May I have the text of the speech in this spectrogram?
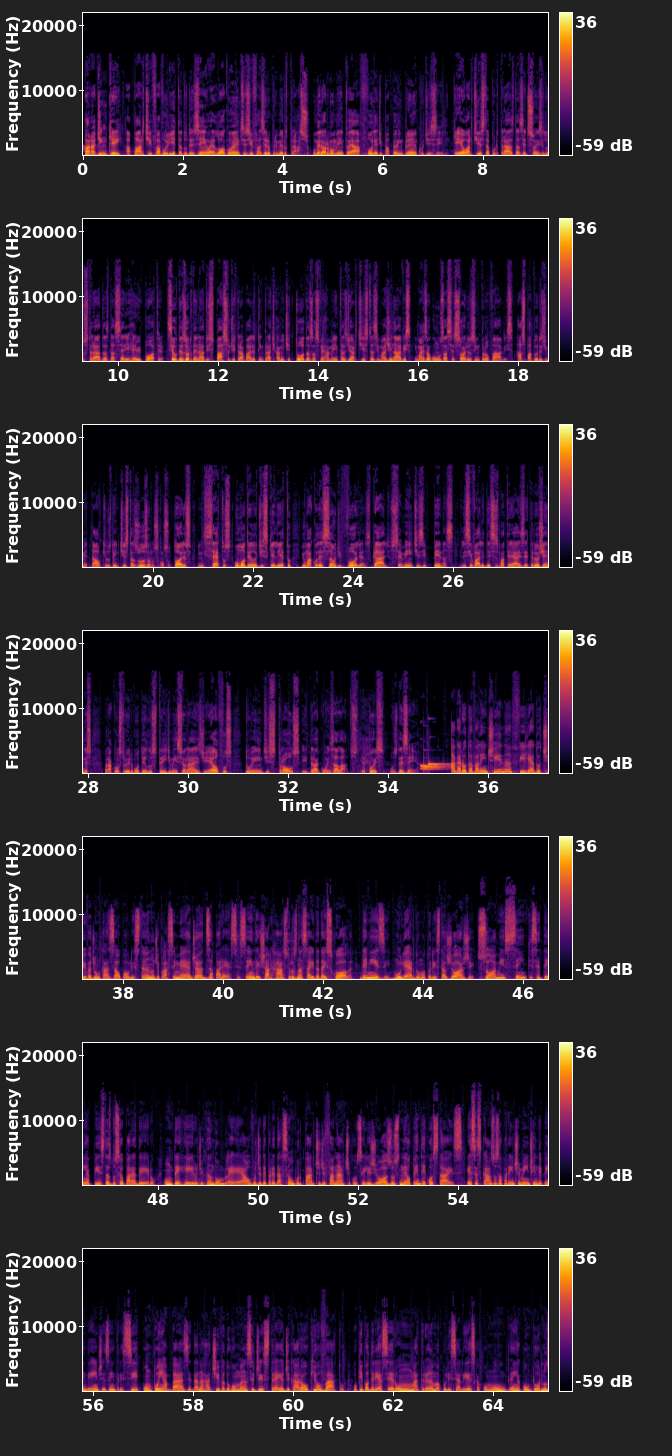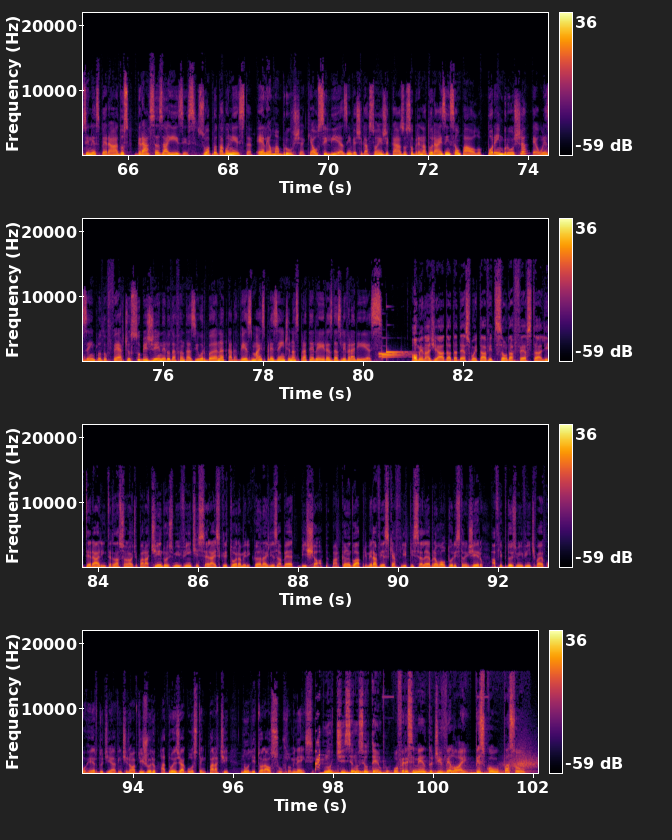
Para Jim Kay, a parte favorita do desenho é logo antes de fazer o primeiro traço. O melhor momento é a folha de papel em branco, diz ele. Kay é o artista por trás das edições ilustradas da série Harry Potter. Seu desordenado espaço de trabalho tem praticamente todas as ferramentas de artistas imagináveis e mais alguns acessórios improváveis. Raspadores de metal que os dentistas usam nos consultórios, insetos, um modelo de esqueleto e uma coleção de folhas, galhos, sementes e penas. Ele se vale desses materiais heterogêneos para construir modelos tridimensionais de elfos, duendes, trolls e dragões alados. Depois os desenha. A garota Valentina, filha adotiva de um casal paulistano de classe média, desaparece sem deixar rastros na saída da escola. Denise, mulher do motorista Jorge, some sem que se tenha pistas do seu paradeiro. Um terreiro de candomblé é alvo de depredação por parte de fanáticos religiosos neopentecostais. Esses casos aparentemente independentes entre si compõem a base da narrativa do romance de estreia de Carol Chiovato. O que poderia ser uma trama policialesca comum ganha contornos inesperados graças a Isis, sua protagonista. Ela é uma bruxa que auxilia as investigações de casos sobrenaturais em São Paulo. Porém, bruxa é um exemplo do fértil subgênero da fantasia urbana, cada vez mais presente nas prateleiras das livrarias. A homenageada da 18ª edição da Festa Literária Internacional de Paraty em 2020 será a escritora americana Elizabeth Bishop, marcando a primeira vez que a Flip celebra um autor estrangeiro. A Flip 2020 vai ocorrer do dia 29 de julho a 2 de agosto em Paraty, no litoral sul fluminense. Notícia no seu tempo. Oferecimento de Veloy. Piscou, passou.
